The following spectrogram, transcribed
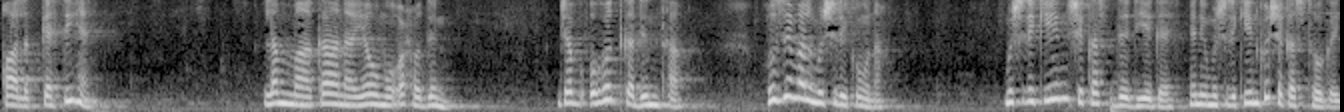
قالت، کہتی ہیں، لما کان یوم احد، جب احد کا دن تھا، حزم المشرکون مشرقین شکست دے دیے گئے یعنی مشرقین کو شکست ہو گئی۔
